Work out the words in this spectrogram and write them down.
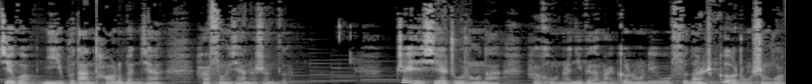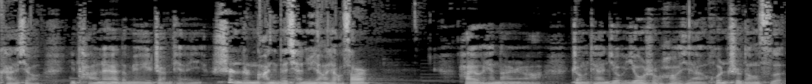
结果你不但掏了本钱，还奉献了身子。这些蛀虫男会哄着你给他买各种礼物，负担各种生活开销，以谈恋爱的名义占便宜，甚至拿你的钱去养小三儿。还有些男人啊，整天就游手好闲、混吃等死，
